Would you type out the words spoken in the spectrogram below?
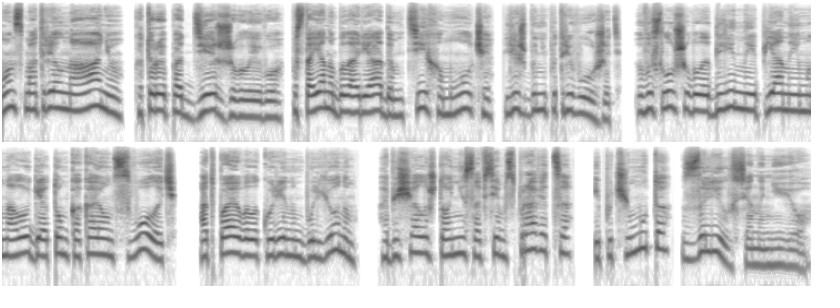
Он смотрел на Аню, которая поддерживала его, постоянно была рядом, тихо, молча, лишь бы не потревожить, выслушивала длинные пьяные монологи о том, какая он сволочь, отпаивала куриным бульоном, обещала, что они совсем справятся, и почему-то злился на нее.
